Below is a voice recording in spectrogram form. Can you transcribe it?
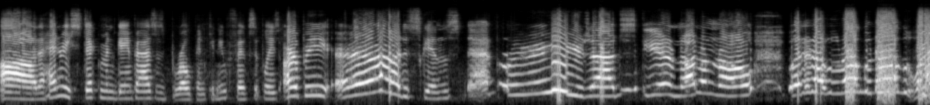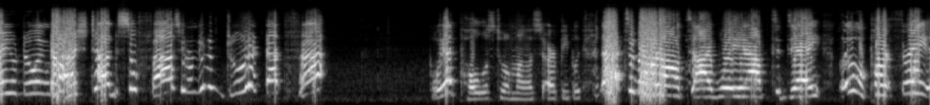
Ah, uh, the Henry Stickmin Game Pass is broken. Can you fix it, please? RP, add skins. Add, please, add skin. I don't know. Why are you doing the hashtag so fast? You don't to do it that fast. Can we add Polus to Among Us, RP, please? That's about all time we have today. Ooh, part three,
